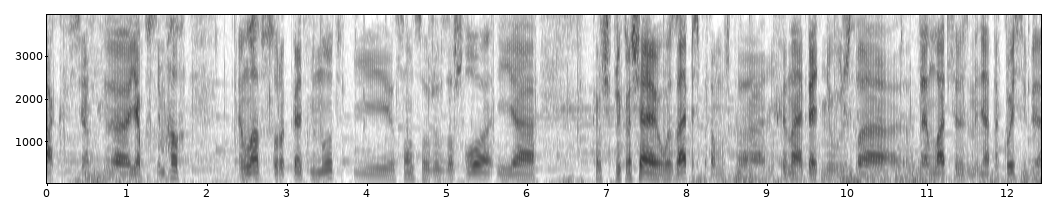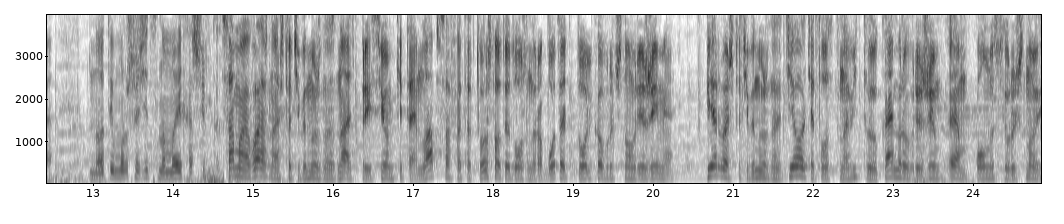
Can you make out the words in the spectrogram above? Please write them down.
Так, сейчас э, я поснимал таймлапс 45 минут, и солнце уже взошло, и я, короче, прекращаю его запись, потому что ни хрена опять не вышло. Таймлапсер из меня такой себе, но ты можешь учиться на моих ошибках. Самое важное, что тебе нужно знать при съемке таймлапсов, это то, что ты должен работать только в ручном режиме. Первое, что тебе нужно сделать, это установить твою камеру в режим М, полностью ручной.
